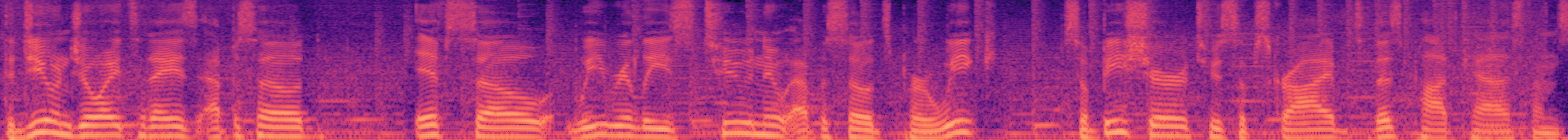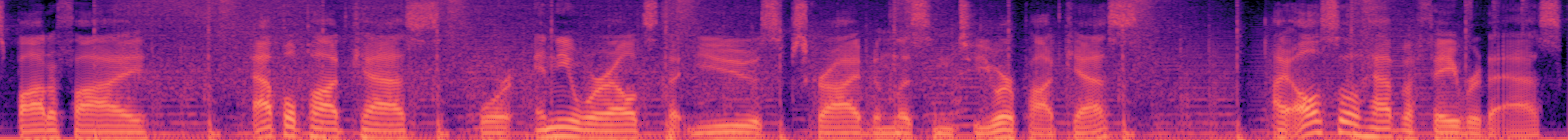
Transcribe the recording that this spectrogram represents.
Did you enjoy today's episode? If so, we release two new episodes per week, so be sure to subscribe to this podcast on Spotify, Apple Podcasts, or anywhere else that you subscribe and listen to your podcasts. I also have a favor to ask.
